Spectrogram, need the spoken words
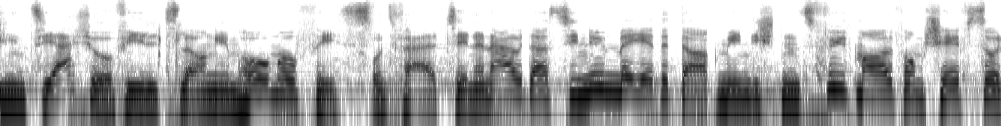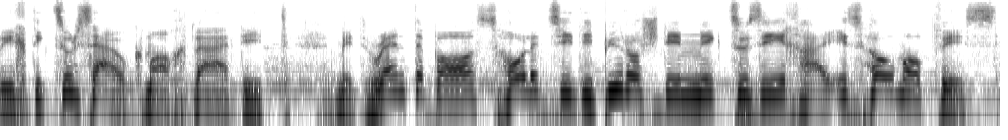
Sind Sie auch schon viel zu lange im Homeoffice? Und fehlt es Ihnen auch, dass Sie nicht mehr jeden Tag mindestens fünfmal vom Chef so richtig zur Sau gemacht werden? Mit Rent a Boss holen Sie die Bürostimmung zu sich heim ins Homeoffice.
